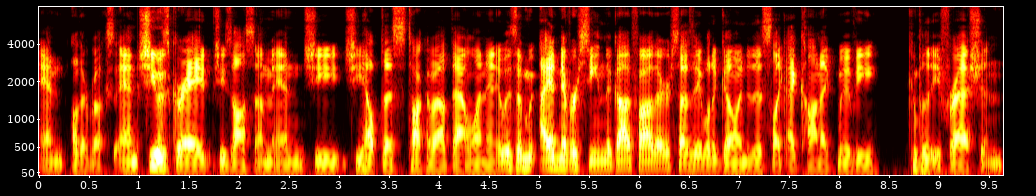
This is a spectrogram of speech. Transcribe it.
and other books, and she was great. She's awesome, and she she helped us talk about that one. And it was a, I had never seen The Godfather, so I was able to go into this like iconic movie completely fresh, and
